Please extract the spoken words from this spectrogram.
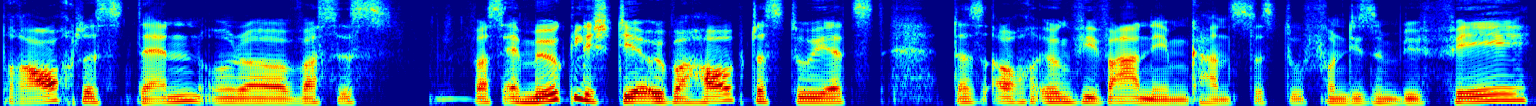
braucht es denn oder was ist, was ermöglicht dir überhaupt, dass du jetzt das auch irgendwie wahrnehmen kannst, dass du von diesem Buffet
